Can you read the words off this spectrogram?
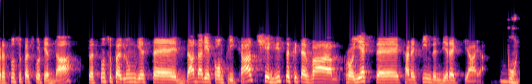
Răspunsul pe scurt e da. Răspunsul pe lung este da, dar e complicat și există câteva proiecte care tind în direcția aia. Bun.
